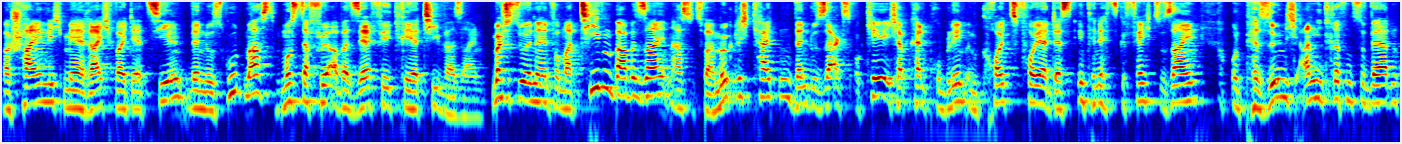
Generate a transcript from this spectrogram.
wahrscheinlich mehr Reichweite erzielen, wenn du es gut machst, musst dafür aber sehr viel kreativer sein. Möchtest du in einer informativen Bubble sein, hast du zwei Möglichkeiten. Wenn du sagst, okay, ich habe kein Problem im Kreuzfeuer des Internets gefecht zu sein und persönlich angegriffen zu werden,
